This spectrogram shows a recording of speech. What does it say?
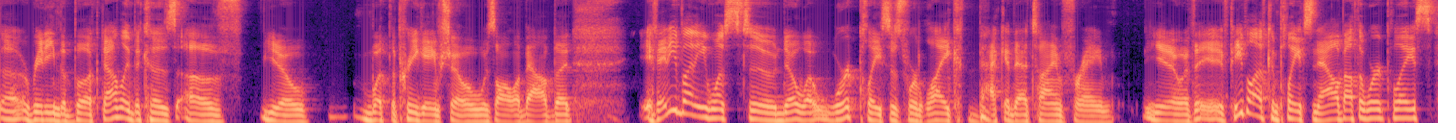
uh, reading the book, not only because of you know what the pregame show was all about, but if anybody wants to know what workplaces were like back in that time frame, you know, if if people have complaints now about the workplace,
